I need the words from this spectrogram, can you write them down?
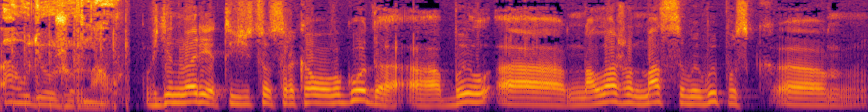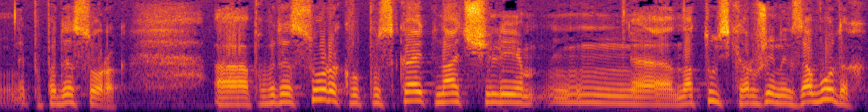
Аудиожурнал. В январе 1940 года а, был а, налажен массовый выпуск а, ППД-40. ППД-40 выпускать начали э, на тульских оружейных заводах,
